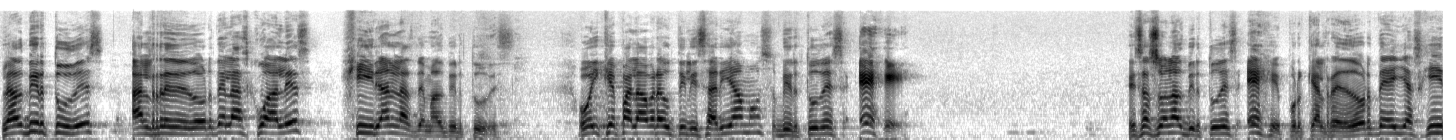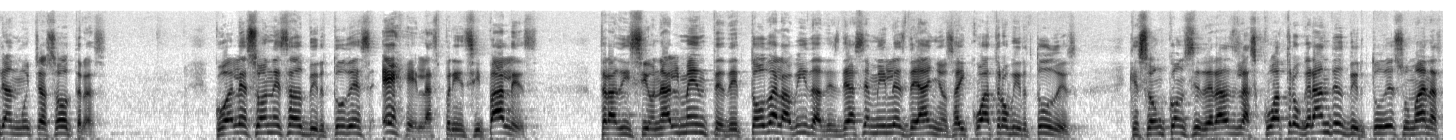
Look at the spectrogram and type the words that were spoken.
Las virtudes alrededor de las cuales giran las demás virtudes. Hoy, ¿qué palabra utilizaríamos? Virtudes eje. Esas son las virtudes eje, porque alrededor de ellas giran muchas otras. ¿Cuáles son esas virtudes eje, las principales? Tradicionalmente, de toda la vida, desde hace miles de años, hay cuatro virtudes que son consideradas las cuatro grandes virtudes humanas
